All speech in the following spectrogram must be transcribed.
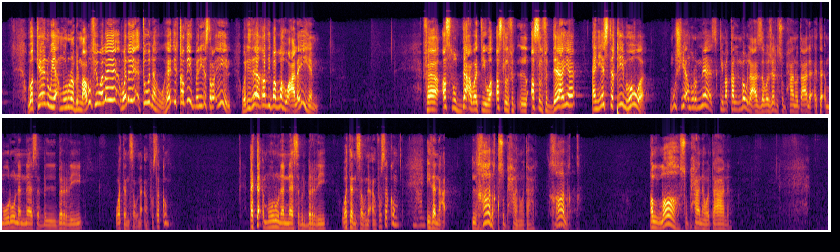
وكانوا يأمرون بالمعروف ولا ولا يأتونه. هذه قضية بني إسرائيل ولذا غضب الله عليهم. فأصل الدعوة وأصل في الأصل في الداعية أن يستقيم هو مش يأمر الناس كما قال المولى عز وجل سبحانه وتعالى أتأمرون الناس بالبر وتنسون أنفسكم؟ أتأمرون الناس بالبر وتنسون أنفسكم؟ نعم. إذا الخالق سبحانه وتعالى خالق. الله سبحانه وتعالى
